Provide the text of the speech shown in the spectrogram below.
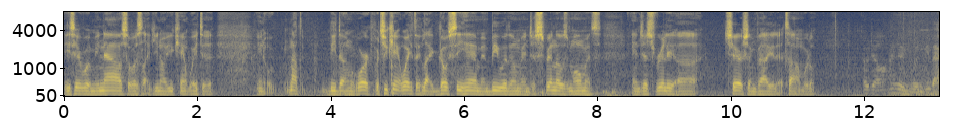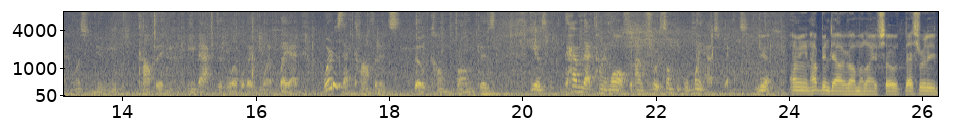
he's here with me now, so it's like you know you can't wait to, you know, not to be done with work, but you can't wait to like go see him and be with him and just spend those moments and just really uh, cherish and value that time with him. Odell, I know you wouldn't be back unless you knew you confident you could be back to the level that you want to play at. Where does that confidence though come from? Because you know, having that time off, I'm sure some people might have some doubts. Yeah, I mean, I've been doubted all my life, so that's really,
